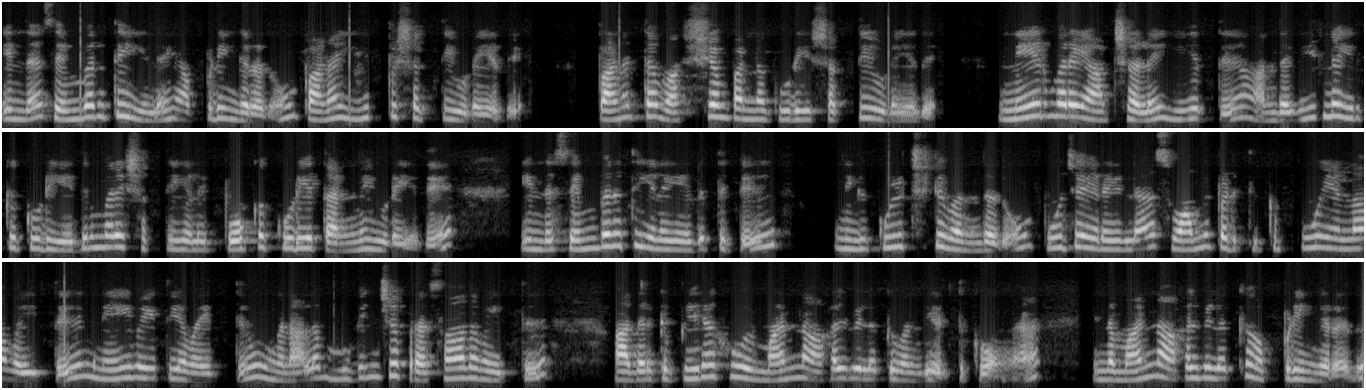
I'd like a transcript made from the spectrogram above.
இந்த செம்பருத்தி இலை அப்படிங்கிறதும் பண ஈர்ப்பு சக்தி உடையது பணத்தை வசியம் பண்ணக்கூடிய சக்தி உடையது நேர்மறை ஆற்றலை ஈர்த்து அந்த வீட்டில் இருக்கக்கூடிய எதிர்மறை சக்திகளை போக்கக்கூடிய தன்மை உடையது இந்த செம்பருத்தி இலையை எடுத்துட்டு நீங்கள் குளிச்சுட்டு வந்ததும் பூஜை இறையில் சுவாமி படத்துக்கு பூயெல்லாம் வைத்து நெய் வைத்தியம் வைத்து உங்களால் முடிஞ்ச பிரசாதம் வைத்து அதற்கு பிறகு ஒரு மண் அகல் விளக்கு வந்து எடுத்துக்கோங்க. இந்த மண் அகல் விளக்கு அப்படிங்கிறது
